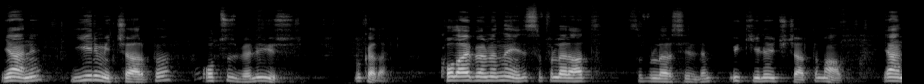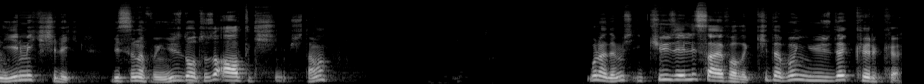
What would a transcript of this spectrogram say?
Yani 20 çarpı 30 bölü 100. Bu kadar. Kolay bölme neydi? Sıfırları at. Sıfırları sildim. 2 ile 3 çarptım 6. Yani 20 kişilik bir sınıfın %30'u 6 kişiymiş. Tamam. Bu ne demiş? 250 sayfalık kitabın %40'ı.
